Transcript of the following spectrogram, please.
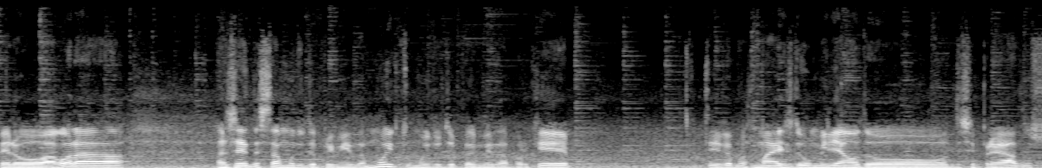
Pero agora a gente está muito deprimida, muito, muito deprimida, porque tivemos mais de um milhão de desempregados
